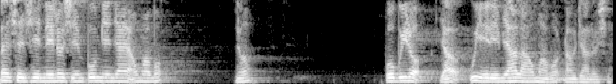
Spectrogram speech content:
သက်ရှိရှိနေလို့ရှင်ပိုးမြင်ကြရအောင်ပါပေါ့နော်ပို့ပြီးတော့ရောက်ဥယျာဉ်တွေများလာအောင်ပါပေါ့နောက်ကြလို့ရှင်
